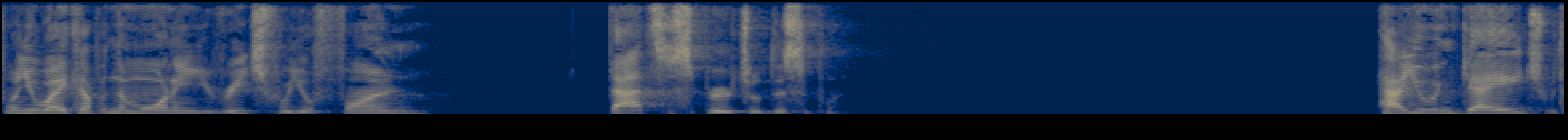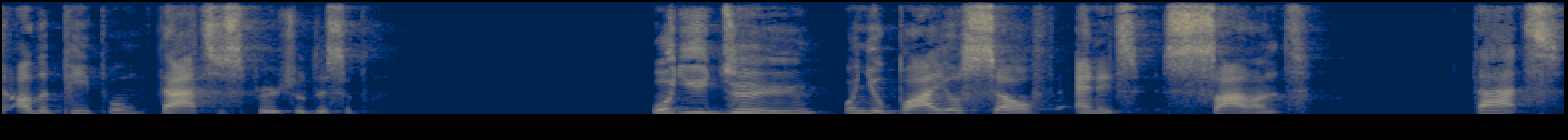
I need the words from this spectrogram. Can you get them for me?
When you wake up in the morning, you reach for your phone, that's a spiritual discipline. How you engage with other people, that's a spiritual discipline. What you do when you're by yourself and it's silent, that's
